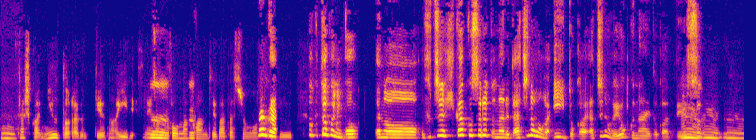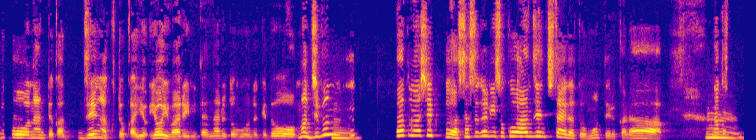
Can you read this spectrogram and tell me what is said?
うんうん、確かにニュートラルっていうのはいいですね。うんそんな感じが私もなんかする。特特にこうあの普通比較するとなるとあっちの方がいいとかあっちの方が良くないとかっていうう、すんうんうんこうなんていうか善悪とかよ良い悪いみたいになると思うんだけど、まあ、自分うのんパートナーシップはさすがにそこは安全地帯だと思ってるから。なんかうんに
